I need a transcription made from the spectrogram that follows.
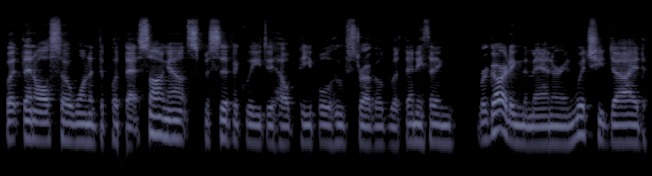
but then also wanted to put that song out specifically to help people who've struggled with anything regarding the manner in which he died.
